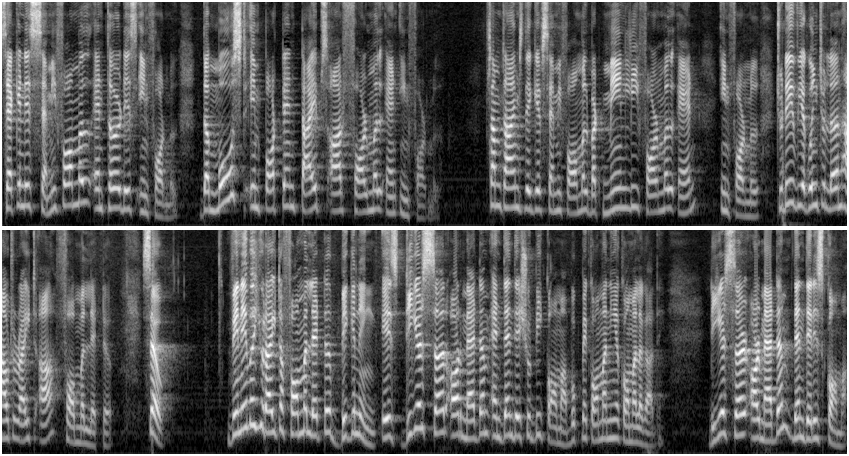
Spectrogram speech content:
second is semi formal and third is informal. The most important types are formal and informal. Sometimes they give semi formal but mainly formal and informal. Today we are going to learn how to write a formal letter. So whenever you write a formal letter beginning is dear sir or madam and then there should be comma. Book mein comma nahi hai comma laga dear sir or madam then there is comma.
